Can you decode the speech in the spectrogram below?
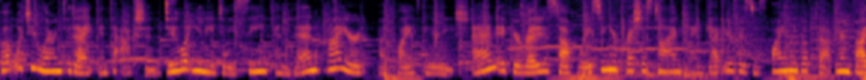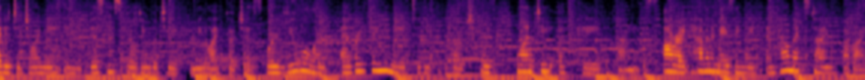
Put what you learned today into action. Do what you need to be seen and then hired by clients in your niche. And if you're ready to stop wasting your precious time and get your business finally booked up, you're invited to join me in the Business Building Boutique for New Life Coaches, where you will learn everything you need to be a coach with plenty of paid clients. All right, have an amazing week. Until next time, bye bye.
